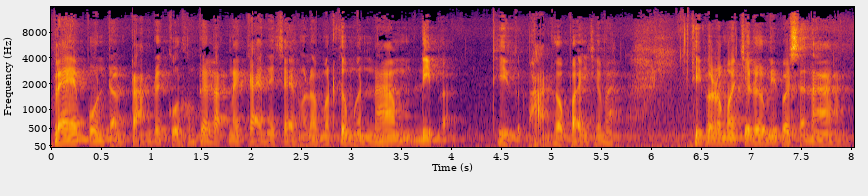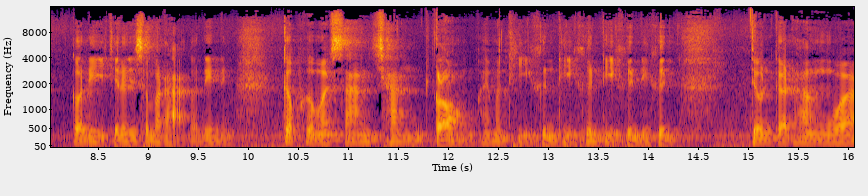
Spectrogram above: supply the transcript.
แปรปรวนต่าง ๆ ด้วยกฎของใจรักในกายในใจของเรา มันก็เหมือนน้ำดิบที่ผ่านเข้าไปใช่ไหมที่พอเรามาเจริญวิปัสสนา ก็ดีเจริญสมถะก็ดีเนี่ยก็เพื่อมาสร้างชั้นกรองให้มันถี่ขึ้นถี่ขึ้นถี่ขึ้นถี่ขึ้น จนกระทั่งว่า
